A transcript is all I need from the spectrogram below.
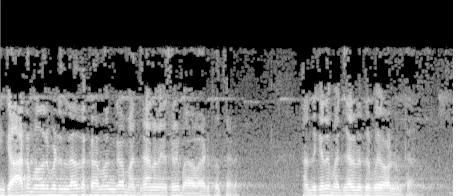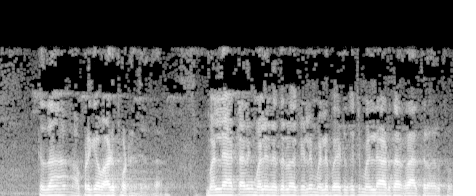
ఇంకా ఆట మొదలుపెట్టిన తర్వాత క్రమంగా మధ్యాహ్నం వేసరి బాగా వాడిపోతాడు. అందుకనే మధ్యాహ్నం నిద్రపోయే వాళ్ళు ఉంటారు కదా? అప్పటికే వాడిపోవటం చేత. మళ్ళీ ఆడటానికి మళ్ళీ నిద్రలోకి వెళ్ళి మళ్ళీ బయటకు వచ్చి మళ్ళీ ఆడతాడు రాత్రి వరకు.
